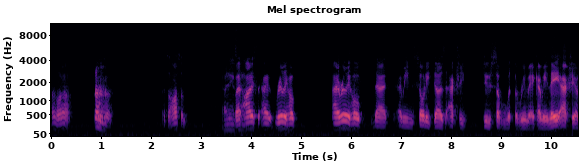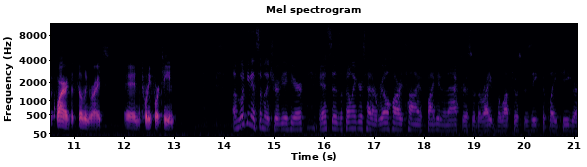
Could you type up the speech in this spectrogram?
Oh wow, that's awesome. I think it's But gonna- honestly, I really hope, I really hope that I mean Sony does actually do something with the remake. I mean, they actually acquired the filming rights in 2014. I'm looking at some of the trivia here, and it says the filmmakers had a real hard time finding an actress with the right voluptuous physique to play Teegra.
